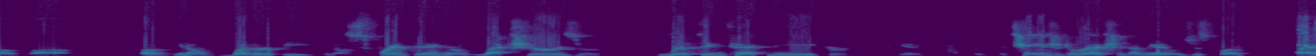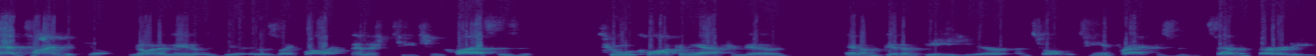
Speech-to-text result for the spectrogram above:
of, uh, of you know whether it be you know sprinting or lectures or lifting technique or you know, change of direction. I mean, it was just like I had time to kill. You know what I mean? It was it was like, well, I finished teaching classes at two o'clock in the afternoon, and I'm gonna be here until the team practices at seven thirty.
